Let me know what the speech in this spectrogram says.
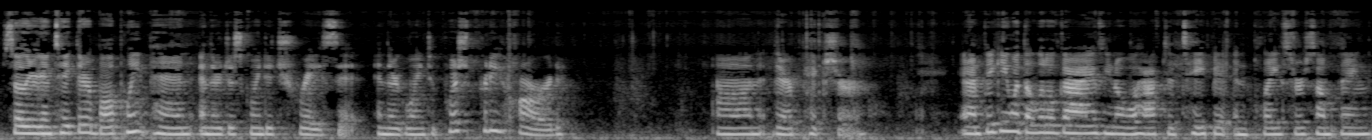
So you're gonna take their ballpoint pen and they're just going to trace it and they're going to push pretty hard on their picture. And I'm thinking with the little guys, you know, we'll have to tape it in place or something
